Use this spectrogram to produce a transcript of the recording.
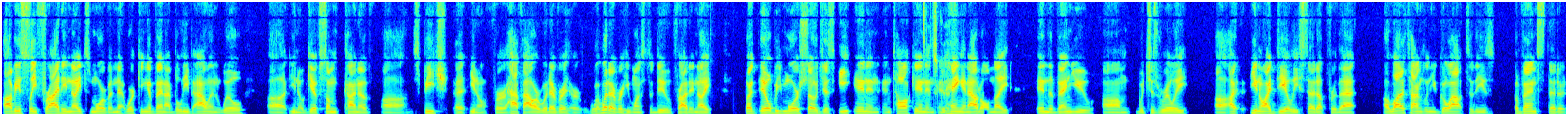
obviously Friday night's more of a networking event. I believe Allyn will, uh, you know, give some kind of uh speech, uh, you know, for a half hour, whatever or wh- whatever he wants to do Friday night. But it'll be more so just eating and, and talking and, and hanging out all night in the venue, um, which is really, uh, I you know, ideally set up for that. A lot of times when you go out to these events that are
